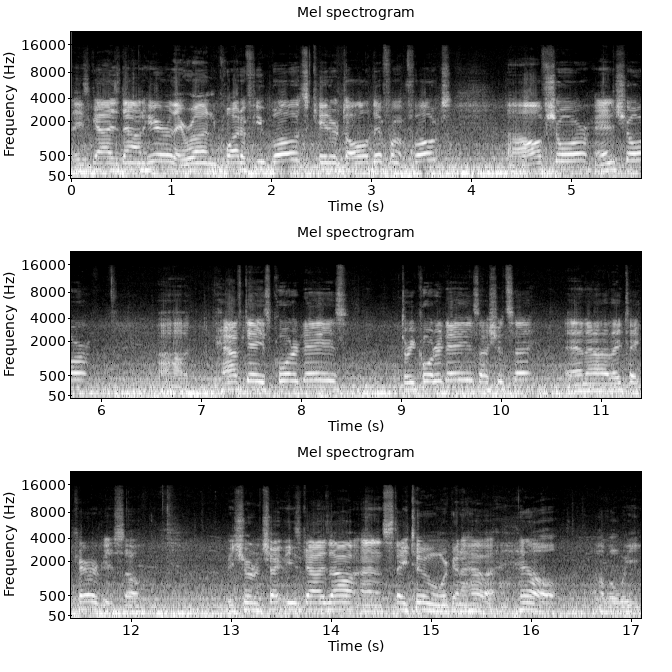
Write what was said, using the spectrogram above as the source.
These guys down here, they run quite a few boats, cater to all different folks, uh, offshore, inshore. Uh, half days, quarter days, three quarter days, I should say, and uh, they take care of you. So be sure to check these guys out and stay tuned. We're gonna have a hell of a week.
